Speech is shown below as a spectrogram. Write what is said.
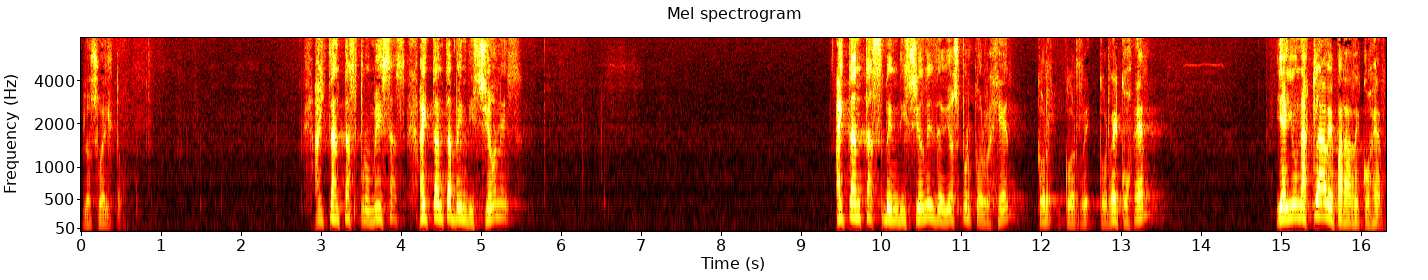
lo suelto. Hay tantas promesas, hay tantas bendiciones. Hay tantas bendiciones de Dios por corregir, recoger. Y hay una clave para recoger.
